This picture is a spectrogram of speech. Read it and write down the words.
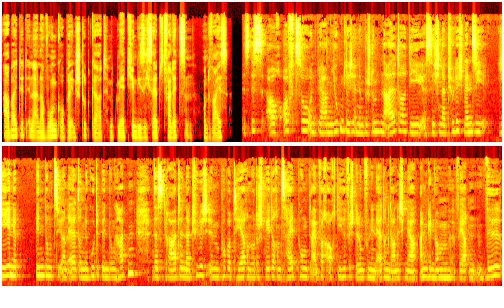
arbeitet in einer Wohngruppe in Stuttgart mit Mädchen, die sich selbst verletzen und weiß, es ist auch oft so, und wir haben Jugendliche in einem bestimmten Alter, die sich natürlich, wenn sie jene Bindung zu ihren Eltern, eine gute Bindung hatten, dass gerade natürlich im pubertären oder späteren Zeitpunkt einfach auch die Hilfestellung von den Eltern gar nicht mehr angenommen werden will.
